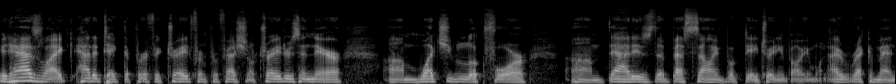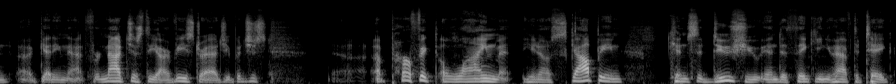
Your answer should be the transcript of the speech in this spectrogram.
It has like how to take the perfect trade from professional traders in there um, what you look for. Um, that is the best selling book, Day Trading Volume 1. I recommend uh, getting that for not just the RV strategy, but just uh, a perfect alignment. You know, scalping can seduce you into thinking you have to take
